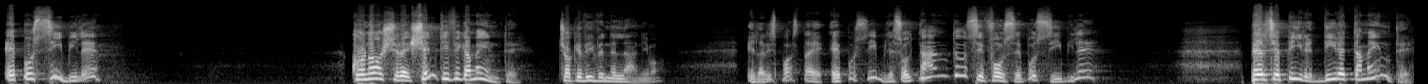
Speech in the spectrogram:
è possibile conoscere scientificamente ciò che vive nell'animo? E la risposta è è possibile soltanto se fosse possibile percepire direttamente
